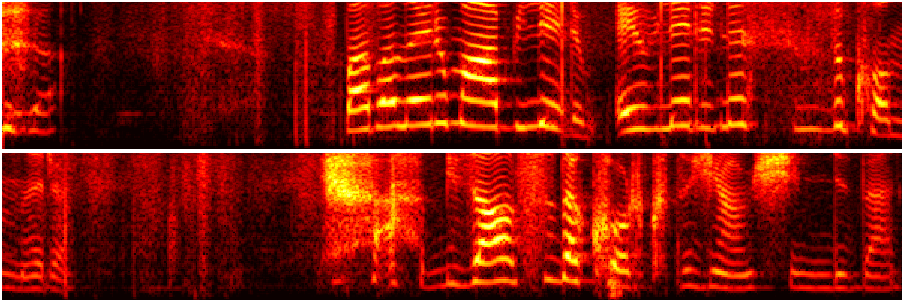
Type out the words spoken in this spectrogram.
Babalarım abilerim. Evlerine sızdık onların. Bizans'ı da korkutacağım şimdi ben.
